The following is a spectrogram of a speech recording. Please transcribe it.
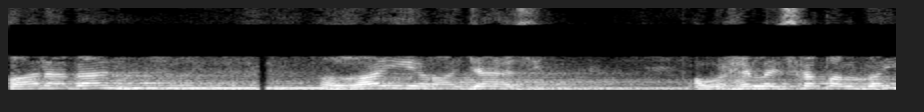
alaban gayra jaazim oo wixii la yska dalbay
